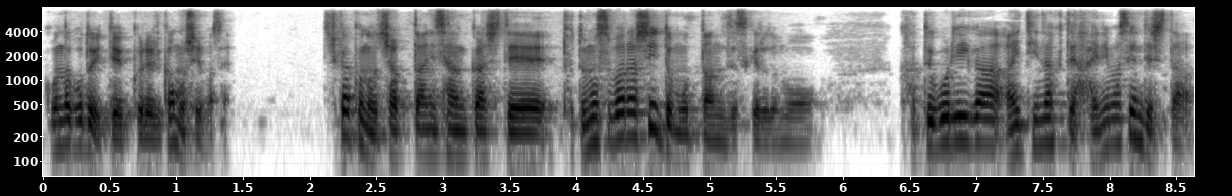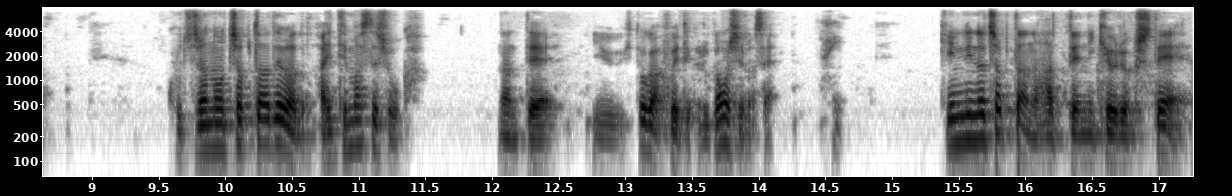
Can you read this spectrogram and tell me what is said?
こんなことを言ってくれるかもしれません。近くのチャプターに参加して、とても素晴らしいと思ったんですけれども、カテゴリーが空いていなくて入れませんでした。こちらのチャプターでは空いてますでしょうか？なんていう人が増えてくるかもしれません。はい近隣のチャプターの発展に協力して、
